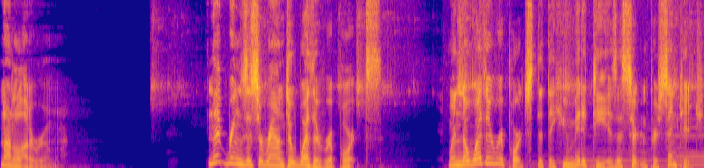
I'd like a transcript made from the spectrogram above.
Not a lot of room. And that brings us around to weather reports. When the weather reports that the humidity is a certain percentage,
